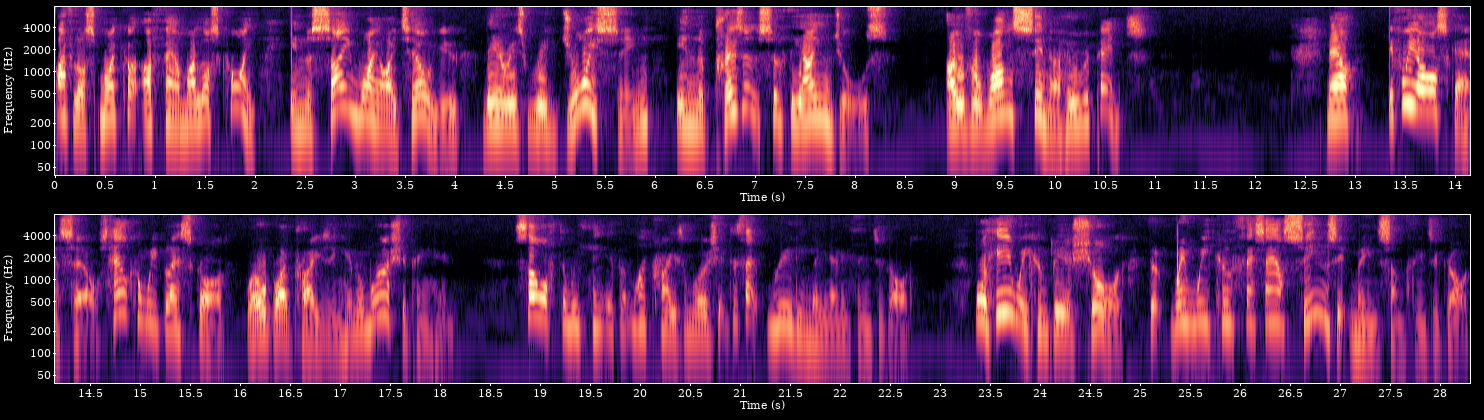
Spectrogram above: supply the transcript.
I've lost my, co- I've found my lost coin." In the same way, I tell you, there is rejoicing in the presence of the angels over one sinner who repents. Now, if we ask ourselves, how can we bless God? Well, by praising Him and worshipping Him. So often we think, but my praise and worship, does that really mean anything to God? Well, here we can be assured that when we confess our sins, it means something to God.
